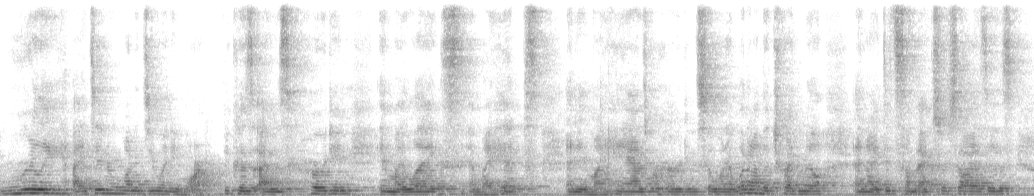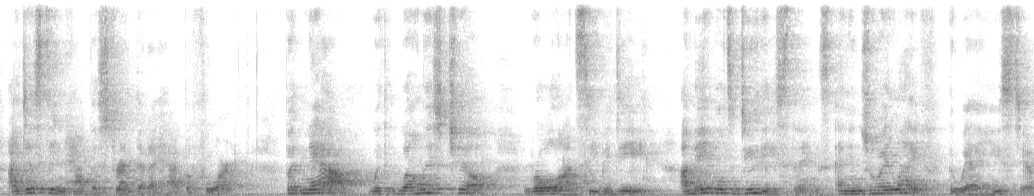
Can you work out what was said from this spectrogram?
really I didn't want to do anymore because I was hurting in my legs and my hips and in my hands were hurting. So when I went on the treadmill and I did some exercises, I just didn't have the strength that I had before. But now with Wellness Chill Roll On CBD, I'm able to do these things and enjoy life the way I used to.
